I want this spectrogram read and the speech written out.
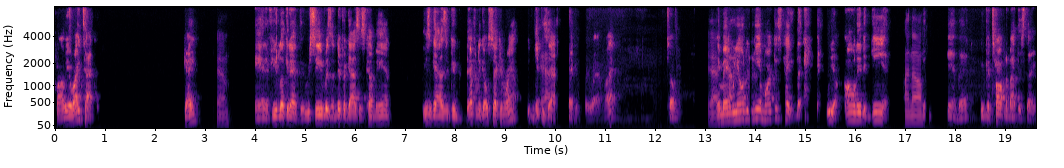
probably a right tackle. Okay. Yeah. And if you're looking at the receivers and different guys that's come in, these are guys that could definitely go second round. You can get yeah. these guys second round, right? So, yeah. hey man, we on it again, Marcus. Hey, we are on it again. I know. Yeah, man. We've been talking about this thing.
